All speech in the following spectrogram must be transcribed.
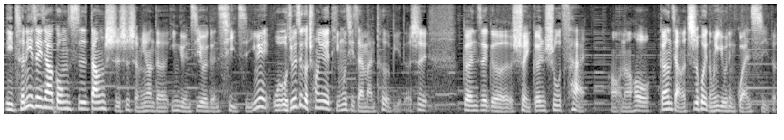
你成立这家公司当时是什么样的因缘机会跟契机？因为我我觉得这个创业题目其实还蛮特别的，是跟这个水跟蔬菜哦，然后刚刚讲的智慧农业有点关系的。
